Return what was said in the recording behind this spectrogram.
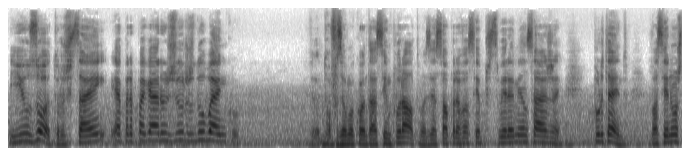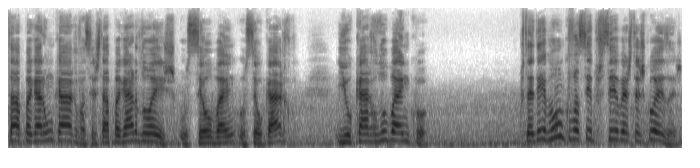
e os outros 100 é para pagar os juros do banco. Estou a fazer uma conta assim por alto, mas é só para você perceber a mensagem. Portanto, você não está a pagar um carro, você está a pagar dois: o seu, banco, o seu carro e o carro do banco. Portanto, é bom que você perceba estas coisas.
